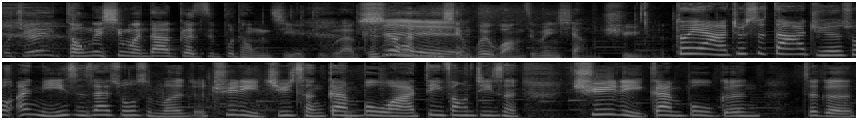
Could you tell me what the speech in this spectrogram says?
我觉得同个新闻大家各自不同解读啦，可是很明显会往这边想去的。对呀、就是大家觉得说，哎，你一直在说什么区里基层干部啊，地方基层区里干部跟这个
